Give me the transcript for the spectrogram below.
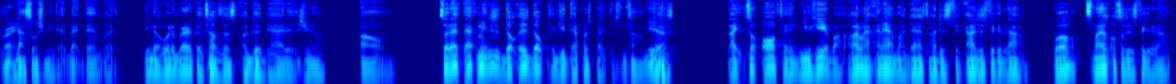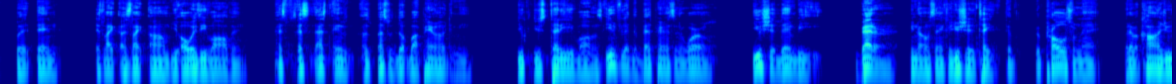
Right. not social media back then, but you know what America tells us a good dad is, you know. Um, so that, that I mean, it's dope. It's dope to get that perspective sometimes Yeah. because, like, so often you hear about I don't have, I didn't have my dad, so I just fig- I just figured it out. Well, somebody else also just figured it out, but then it's like it's like um you always evolving. That's that's that's that's, what's dope about parenthood to me. You you study evolving. Even if you got the best parents in the world, you should then be better. You know what I'm saying? Because you should take the the pros from that, whatever cons you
